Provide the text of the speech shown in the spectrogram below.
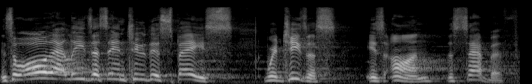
And so all that leads us into this space where Jesus is on the Sabbath.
